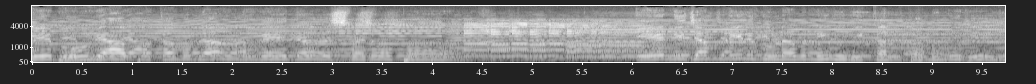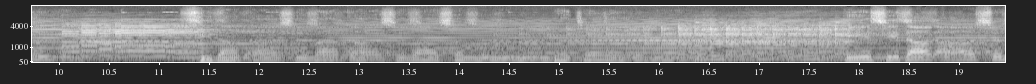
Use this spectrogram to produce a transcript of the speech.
विभुव्यापकं ब्रह्मवेदस्वरूपम्। ए निजं निर्गुणं निर्विकल्पं निरीहम् सिदाकाशमाकाशवासं भज। ये सिदाकाशमाकाशवासं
